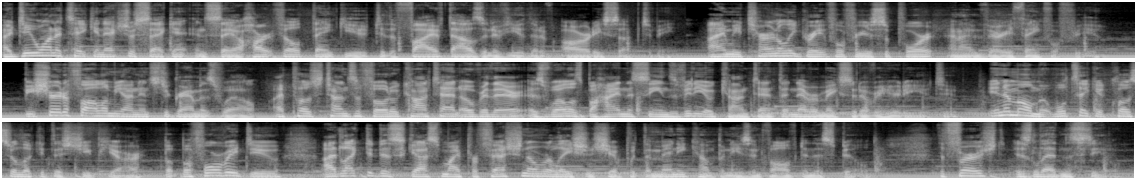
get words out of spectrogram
I do want to take an extra second and say a heartfelt thank you to the 5,000 of you that have already subbed to me. I am eternally grateful for your support, and I'm very thankful for you. Be sure to follow me on Instagram as well. I post tons of photo content over there, as well as behind the scenes video content that never makes it over here to YouTube. In a moment, we'll take a closer look at this GPR, but before we do, I'd like to discuss my professional relationship with the many companies involved in this build. The first is Lead and Steel.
